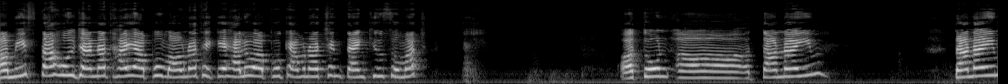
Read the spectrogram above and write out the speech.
আহ, মিফতাহুল জান্নাত। হাই আপু মাওনা থেকে। হ্যালো আপু কেমন আছেন? থ্যাংক ইউ সো মাচ অতন তানাইম তানাইম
